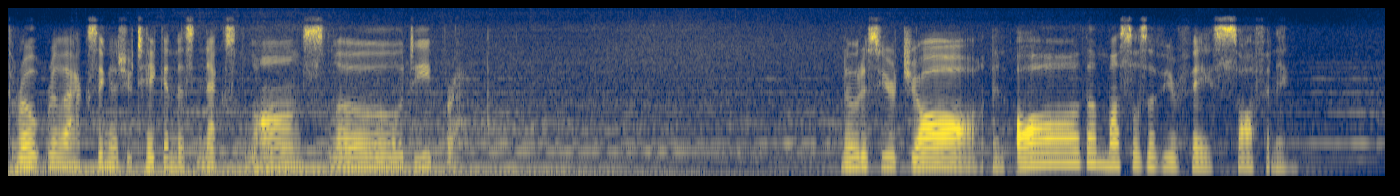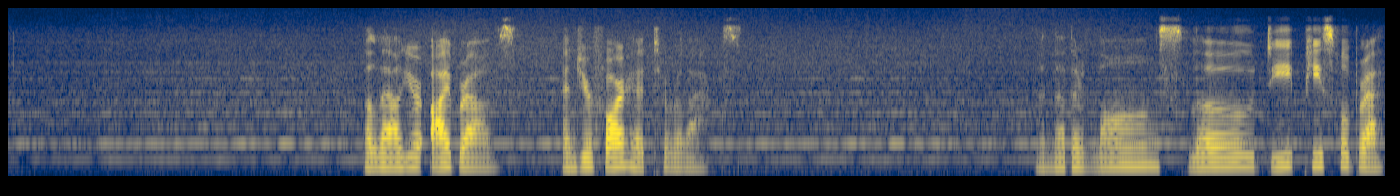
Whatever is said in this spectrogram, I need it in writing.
throat relaxing as you take in this next long, slow, deep breath. Notice your jaw and all the muscles of your face softening. Allow your eyebrows and your forehead to relax. Another long, slow, deep, peaceful breath.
